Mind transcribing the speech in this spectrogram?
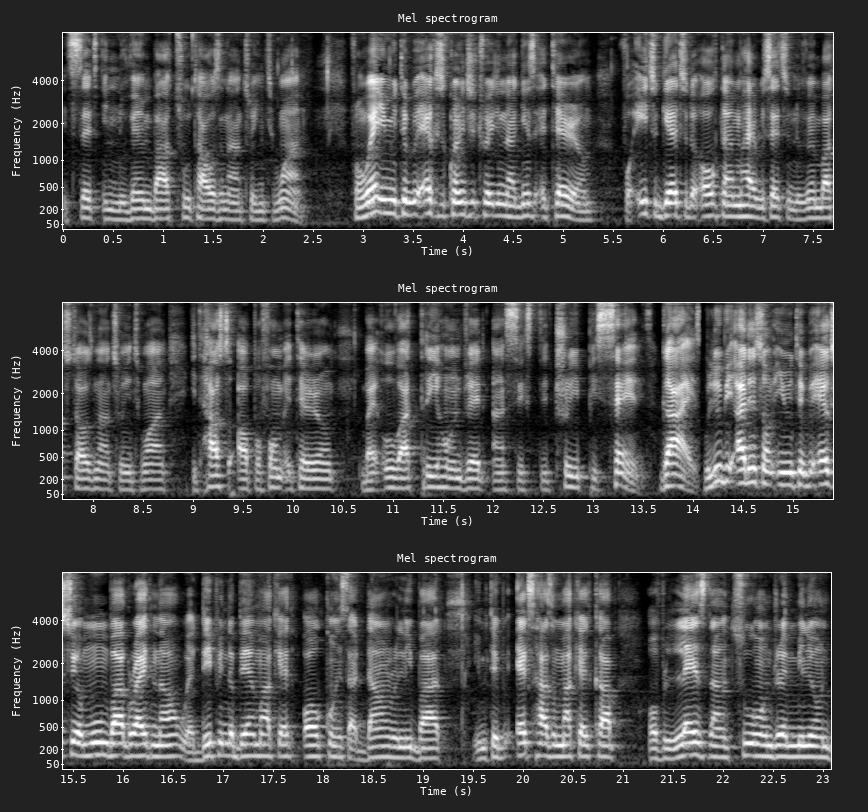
it set in November 2021. From where Immutable X is currently trading against Ethereum, for it to get to the all-time high we set in November 2021, it has to outperform Ethereum by over 363%. Guys, will you be adding some Immutable X to your moon bag right now? We're deep in the bear market. All coins are down really bad. Immutable X has a market cap of less than $200 million.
